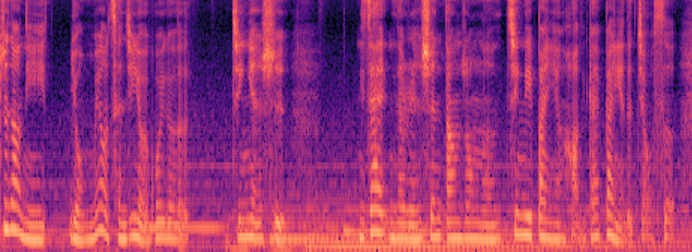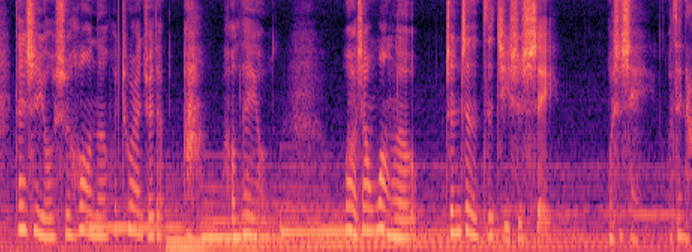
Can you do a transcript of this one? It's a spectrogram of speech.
知道你有没有曾经有过一个经验，是你在你的人生当中呢，尽力扮演好你该扮演的角色，但是有时候呢，会突然觉得啊，好累哦，我好像忘了真正的自己是谁，我是谁，我在哪？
